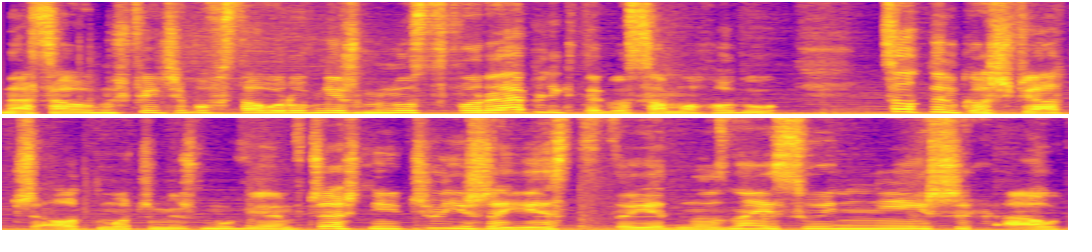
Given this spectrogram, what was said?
Na całym świecie powstało również mnóstwo replik tego samochodu, co tylko świadczy o tym, o czym już mówiłem wcześniej, czyli że jest to jedno z najsłynniejszych aut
